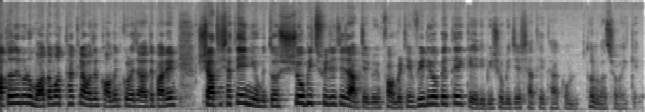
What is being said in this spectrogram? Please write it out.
আপনাদের কোনো মতামত থাকলে আমাদের কমেন্ট করে জানাতে পারেন। সাথে সাথে নিয়মিত showbiz related update informative video পেতে কে কেডিবি সবিজের সাথেই থাকুন। ধন্যবাদ সবাইকে।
